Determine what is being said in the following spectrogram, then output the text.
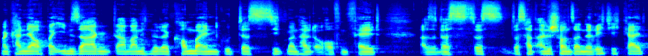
man kann ja auch bei ihm sagen, da war nicht nur der Combine gut, das sieht man halt auch auf dem Feld. Also das, das, das hat alles schon seine Richtigkeit.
